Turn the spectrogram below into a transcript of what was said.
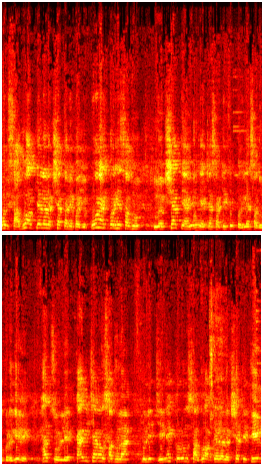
पण साधू आपल्याला लक्षात आले पाहिजे. कोण आहेत बरं हे साधू? लक्षात यावे त्याच्यासाठी ते पहिल्या साधूकडे गेले. हात जोडले. काय विचारावं साधूला? म्हणजे जेणेकरून साधू आपल्याला लक्षात येतील.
